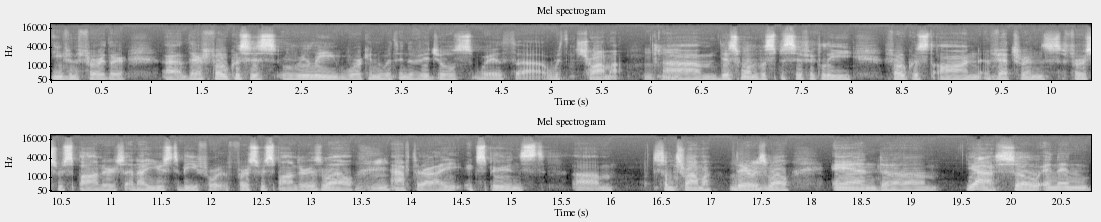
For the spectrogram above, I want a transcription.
even further. Uh, their focus is really working with individuals with uh, with trauma. Um, this one was specifically focused on veterans, first responders, and I used to be for first responder as well. After I experienced um, some trauma there as well, and um, yeah, so and then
